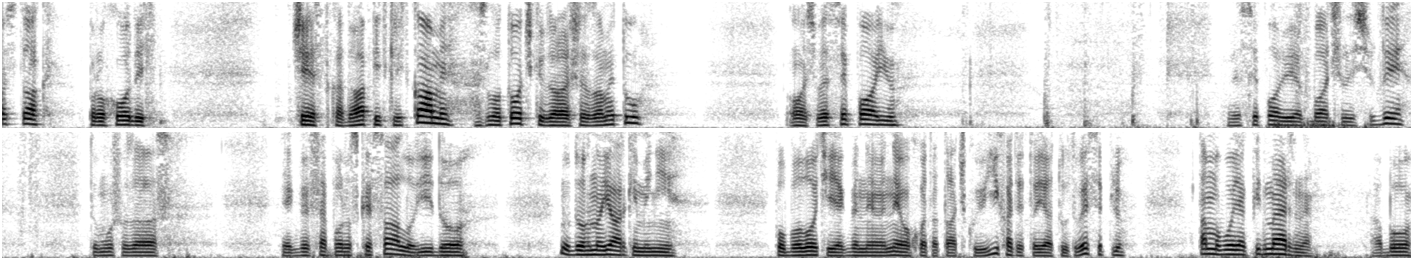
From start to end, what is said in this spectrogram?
Ось так проходить чистка да, під клітками, з лоточків, зараз ще замету. Ось висипаю. Висипаю, як бачили, сюди, тому що зараз якби все порозкисало і до, ну, до гноярки мені по болоті якби не, не охота тачкою їхати, то я тут висиплю. Там або як підмерзне, або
